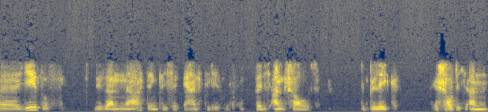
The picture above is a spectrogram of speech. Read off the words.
äh, Jesus, dieser nachdenkliche, ernste Jesus, der dich anschaut, der Blick, er schaut dich an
